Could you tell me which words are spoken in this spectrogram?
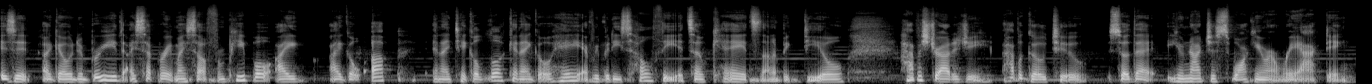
Is it I go to breathe, I separate myself from people, I I go up and I take a look and I go, hey, everybody's healthy. It's okay. It's not a big deal. Have a strategy, have a go to so that you're not just walking around reacting.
